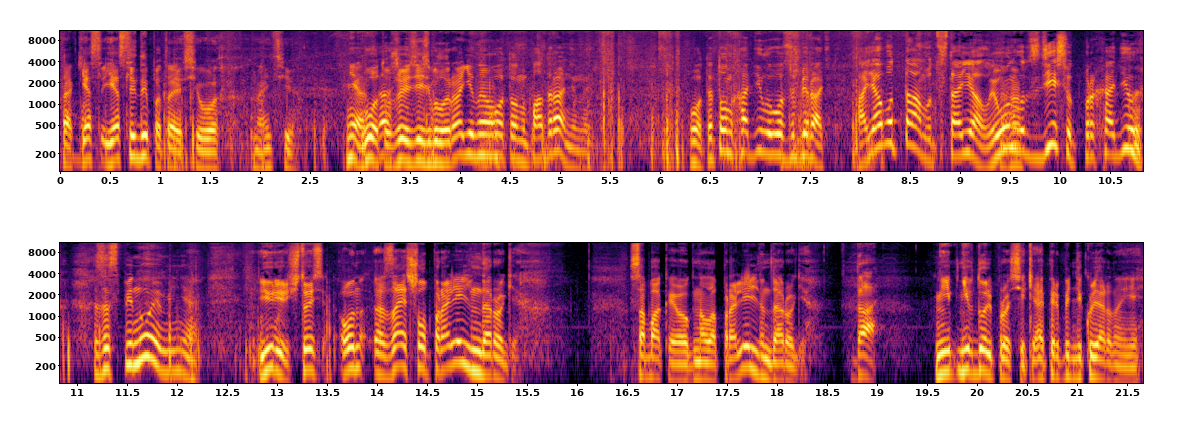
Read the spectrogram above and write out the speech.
Так, я, я следы пытаюсь его найти. Нет, вот, да. уже здесь был раненый. Вот он подраненный. Вот, это он ходил его забирать. А я вот там вот стоял, и он вот здесь вот проходил за спиной у меня. Юрий Юрьевич, то есть он, э, заяц шел параллельно дороге? Собака его гнала параллельно дороге? Да, Не, не вдоль просеки, а перпендикулярно ей.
